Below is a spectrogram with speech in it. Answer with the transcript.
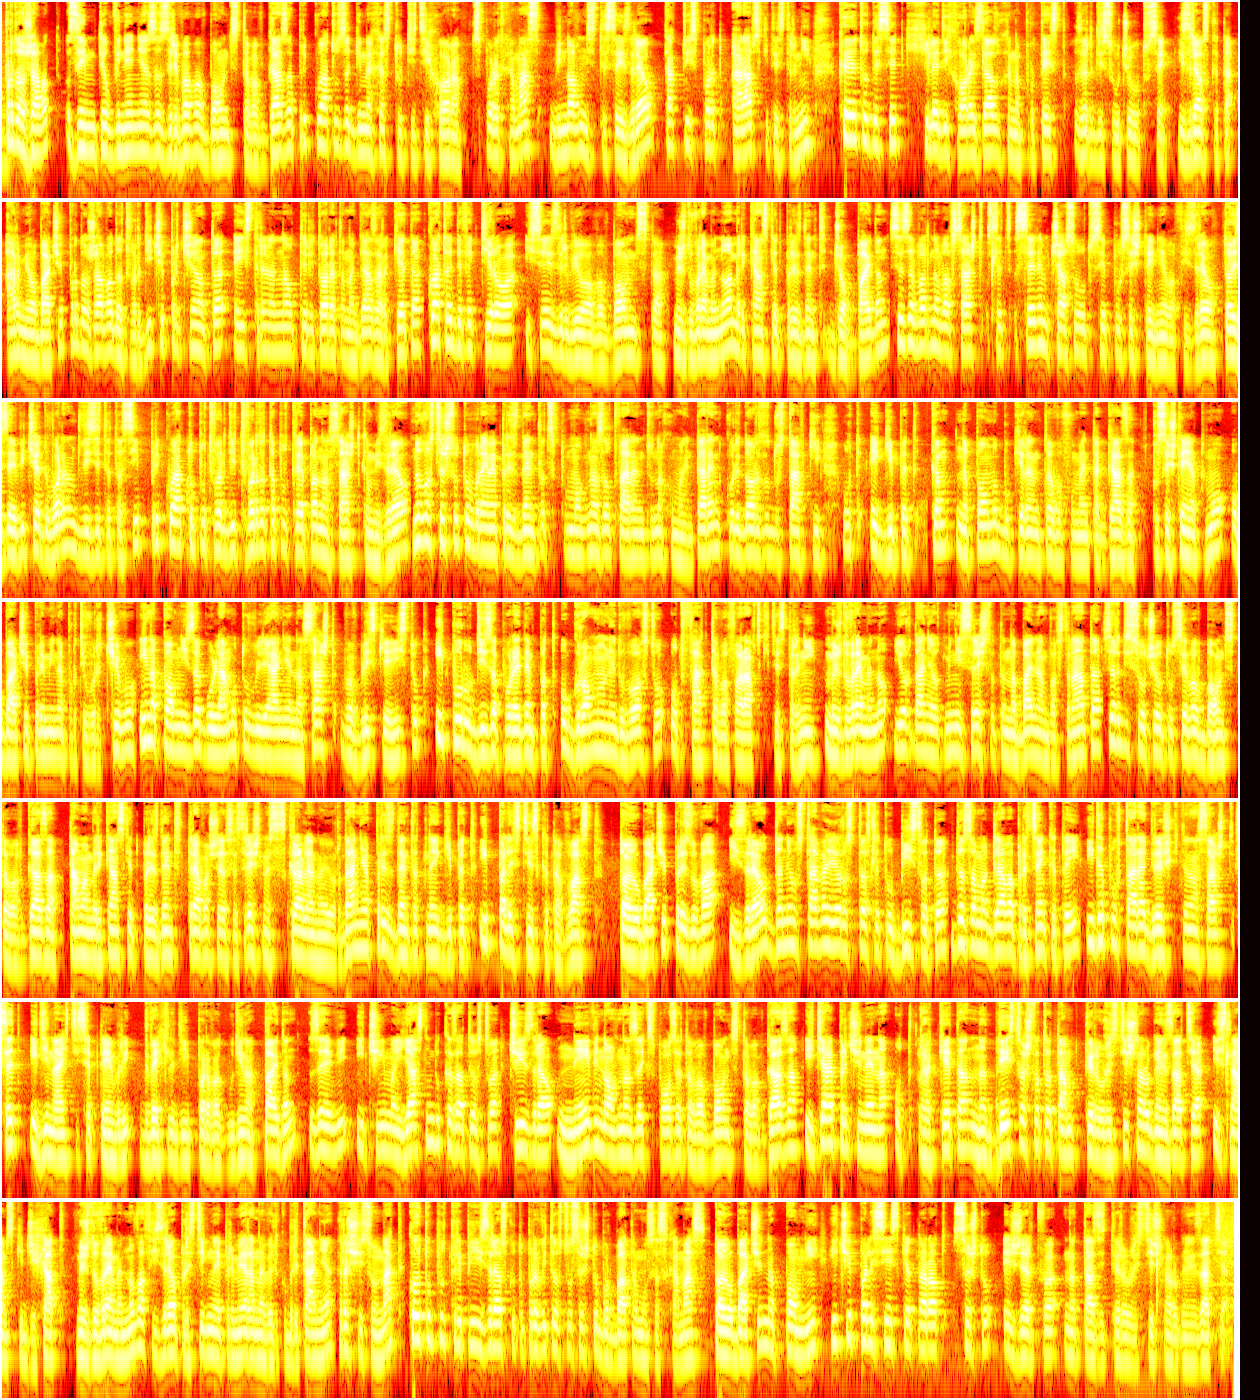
Продължават взаимните обвинения за зрива в болницата в Газа, при която загинаха стотици хора. Според Хамас, виновниците са Израел, както и според арабските страни, където десетки хиляди хора излязоха на протест заради случилото се. Израелската армия обаче продължава да твърди, че причината е изстреляна от територията на Газа ракета, която е дефектирала и се е изривила в болницата. Междувременно американският президент Джо Байден се завърна в САЩ след 7-часовото се посещение посещение в Израел. Той заяви, че е доволен от визитата си, при която потвърди твърдата подкрепа на САЩ към Израел, но в същото време президентът спомогна за отварянето на хуманитарен коридор за доставки от Египет към напълно блокираната в момента Газа. Посещението му обаче премина противоречиво и напомни за голямото влияние на САЩ в Близкия изток и породи за пореден път огромно недоволство от факта в арабските страни. Междувременно Йордания отмени срещата на Байден в страна страната заради случилото се в болницата в Газа. Там американският президент трябваше да се срещне с краля на Йордания, президентът на Египет и палестинската власт. Той обаче призова Израел да не оставя яростта след убийствата, да замъглява преценката й и да повтаря грешките на САЩ след 11 септември 2001 година. Байден заяви и че има ясни доказателства, че Израел не е виновна за експлозията в болницата в Газа и тя е причинена от ракета на действащата там терористична организация Исламски джихад. Междувременно в Израел пристигна и премиера на Великобритания Раши Сунак, който подкрепи израелското правителство правителство срещу борбата му с Хамас. Той обаче напомни и че палестинският народ също е жертва на тази терористична организация.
